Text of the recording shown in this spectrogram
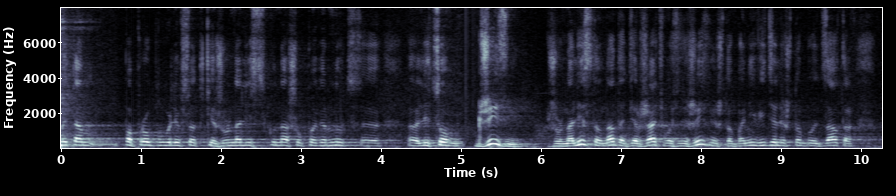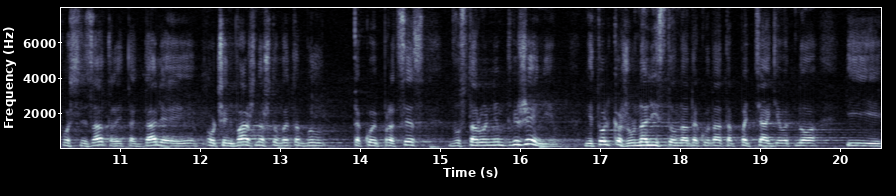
Мы там попробовали все-таки журналистику нашу повернуть э, э, лицом к жизни. Журналистов надо держать возле жизни, чтобы они видели, что будет завтра, послезавтра и так далее. И очень важно, чтобы это был такой процесс двусторонним движением. Не только журналистов надо куда-то подтягивать, но и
